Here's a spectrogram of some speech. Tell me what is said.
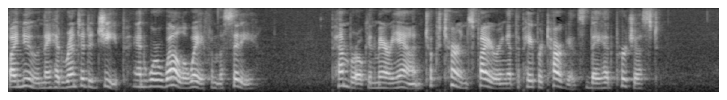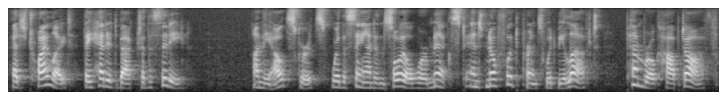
By noon they had rented a jeep and were well away from the city. Pembroke and Mary Ann took turns firing at the paper targets they had purchased. At twilight they headed back to the city. On the outskirts, where the sand and soil were mixed and no footprints would be left, Pembroke hopped off.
